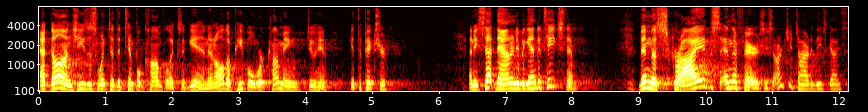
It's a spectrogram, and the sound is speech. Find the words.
At dawn, Jesus went to the temple complex again, and all the people were coming to him. Get the picture. And he sat down and he began to teach them. Then the scribes and the Pharisees, aren't you tired of these guys?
